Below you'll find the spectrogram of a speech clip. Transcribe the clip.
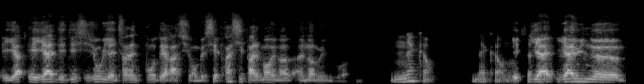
et il, y a, des décisions où il y a une certaine pondération, mais c'est principalement un, homme, une voix. D'accord. D'accord. il y, a, une,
